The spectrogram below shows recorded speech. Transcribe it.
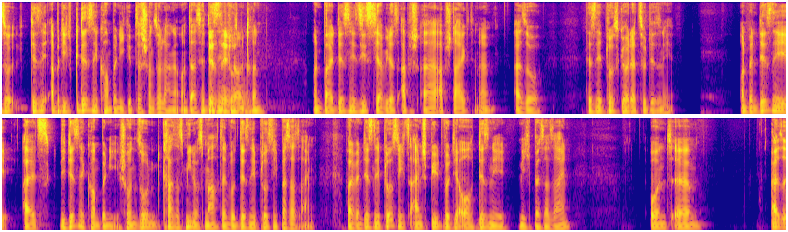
Also Disney, aber die Disney Company gibt es schon so lange und da ist ja Disney, Disney Plus mit drin. Und bei Disney siehst du ja, wie das ab, äh, absteigt. Ne? Also Disney Plus gehört ja zu Disney. Und wenn Disney als die Disney Company schon so ein krasses Minus macht, dann wird Disney Plus nicht besser sein. Weil wenn Disney Plus nichts einspielt, wird ja auch Disney nicht besser sein. Und ähm, also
